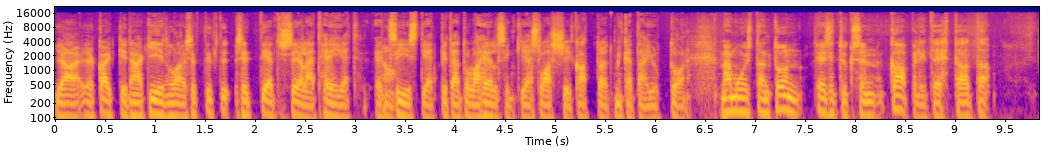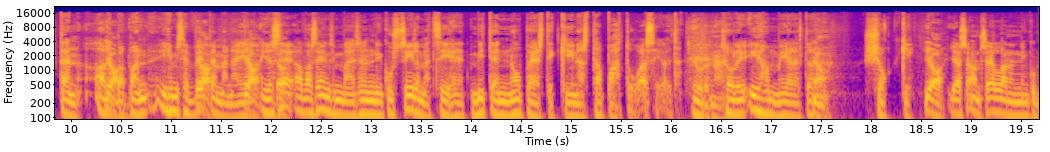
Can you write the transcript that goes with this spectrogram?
ja, ja kaikki nämä kiinalaiset sitten tietysti siellä, että hei, että et no. siistiä, että pitää tulla Helsinkiin ja Slashia katsoa, että mikä tämä juttu on. Mä muistan ton esityksen kaapelitehtaalta tämän Alibaban Joo. ihmisen vetämänä. Joo, ja, ja se avasi ensimmäisen niin kuin silmät siihen, että miten nopeasti Kiinassa tapahtuu asioita. Se oli ihan mieletön. Joo shokki. Joo, ja se on sellainen, niin kuin,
